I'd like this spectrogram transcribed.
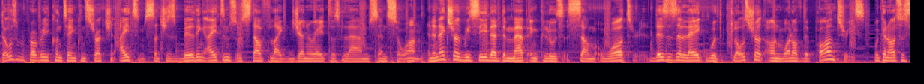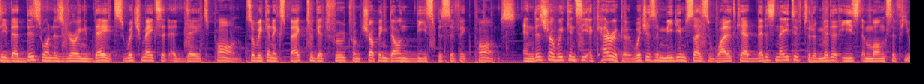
those will probably contain construction items such as building items or stuff like generators, lamps and so on. In the next shot we see that the map includes some water. This is a lake with close shot on one of the palm trees. We can also see that this one is growing dates which makes it a date palm. So we can expect to get fruit from chopping down these specific palms. In this shot we can see a caracal which is a medium sized wildcat that is native to the Middle East amongst a few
